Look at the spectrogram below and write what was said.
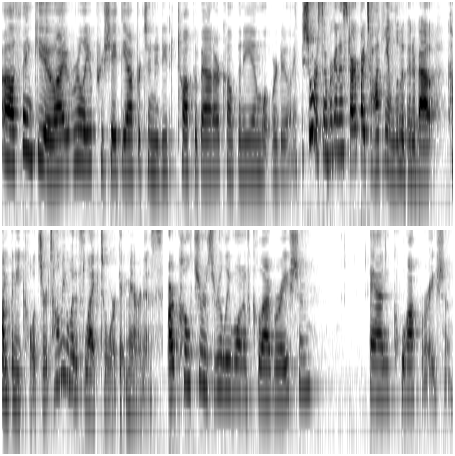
Uh, thank you. I really appreciate the opportunity to talk about our company and what we're doing. Sure, so we're going to start by talking a little bit about company culture. Tell me what it's like to work at Marinus. Our culture is really one of collaboration and cooperation.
